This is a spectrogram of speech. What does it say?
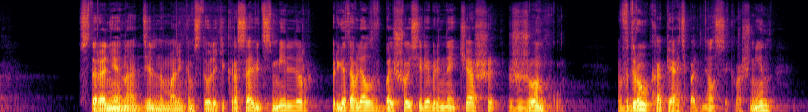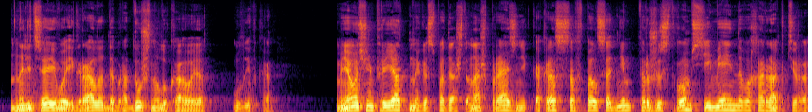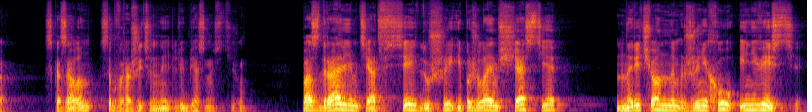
В стороне на отдельном маленьком столике красавец Миллер приготовлял в большой серебряной чаше жонку. Вдруг опять поднялся Квашнин, на лице его играла добродушно-лукавая улыбка. «Мне очень приятно, господа, что наш праздник как раз совпал с одним торжеством семейного характера», сказал он с обворожительной любезностью. поздравимте от всей души и пожелаем счастья нареченным жениху и невесте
